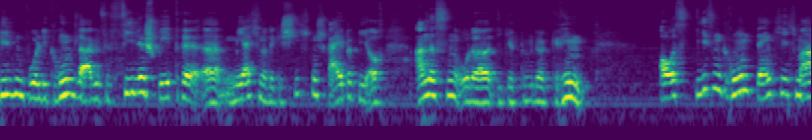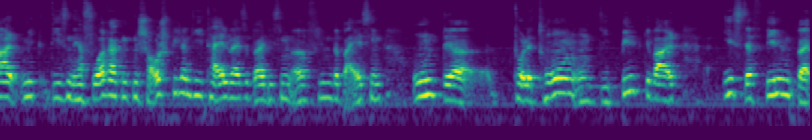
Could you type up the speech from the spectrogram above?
bilden wohl die Grundlage für viele spätere äh, Märchen- oder Geschichtenschreiber, wie auch Andersen oder die Gebrüder Grimm. Aus diesem Grund denke ich mal, mit diesen hervorragenden Schauspielern, die teilweise bei diesem äh, Film dabei sind, und der tolle Ton und die Bildgewalt, ist der Film bei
